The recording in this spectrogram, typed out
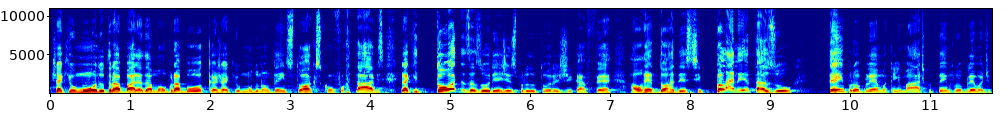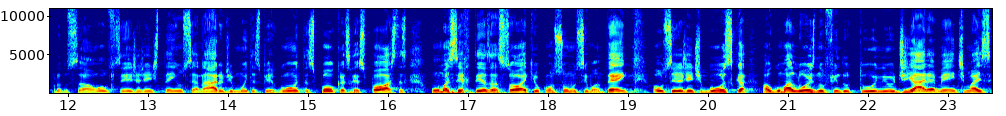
já que o mundo trabalha da mão para a boca, já que o mundo não tem estoques confortáveis, já que todas as origens produtoras de café ao redor deste planeta azul tem problema climático, tem problema de produção, ou seja, a gente tem um cenário de muitas perguntas, poucas respostas. Uma certeza só é que o consumo se mantém, ou seja, a gente busca alguma luz no fim do túnel diariamente, mas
